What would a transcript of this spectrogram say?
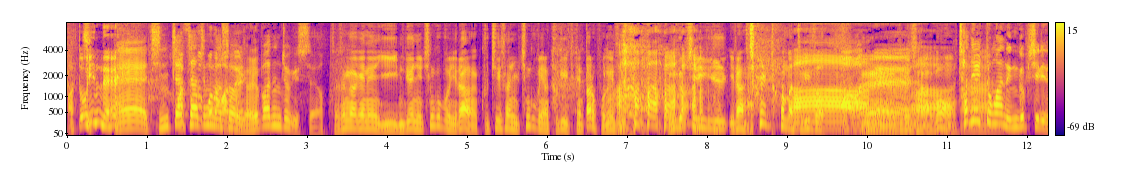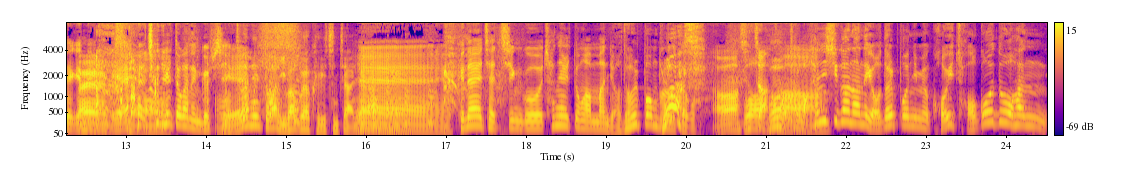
아, 또 있네. 네, 진짜 아, 짜증나서. 열받은 적 있어요. 제 생각에는 이 임대현님 친구분이랑 9724님 친구분이랑 둘이 그냥 따로 보내세요. 응급실이랑 천일 동안만 둘이서 아, 맞네. 네, 그러시라고. 아, 천일 동안 응급실이 되겠네요. 네, 예, 그렇죠. 천일 동안 어, 응급실. 천일 동안 이 바보야 그게 진짜 아니야. 네. 예. 그날 제 친구 천일 동안만 여덟 번 불렀다고. 아, 진짜 와, 않다. 잠깐만, 한 시간 안에 여덟 번이면 거의 적어도 한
